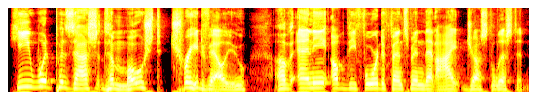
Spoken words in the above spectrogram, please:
he would possess the most trade value of any of the four defensemen that I just listed.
